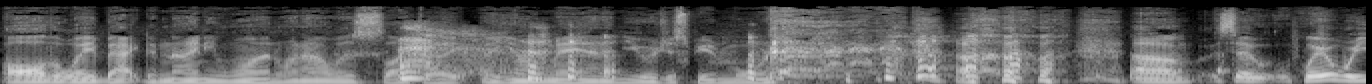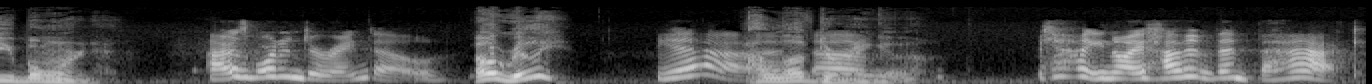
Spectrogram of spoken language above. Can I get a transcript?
all the way back to '91 when I was like a, a, young man and you were just being born. uh, um, so, where were you born? I was born in Durango. Oh, really? Yeah, I love Durango. Um, yeah, you know, I haven't been back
